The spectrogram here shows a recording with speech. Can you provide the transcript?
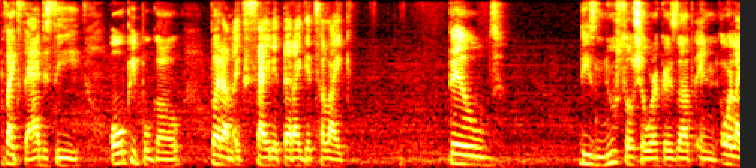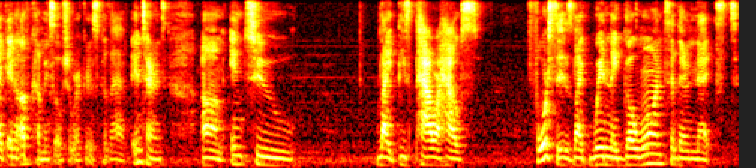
it's like sad to see old people go, but I'm excited that I get to like build these new social workers up and or like an upcoming social workers because I have interns um, into like these powerhouse forces like when they go on to their next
